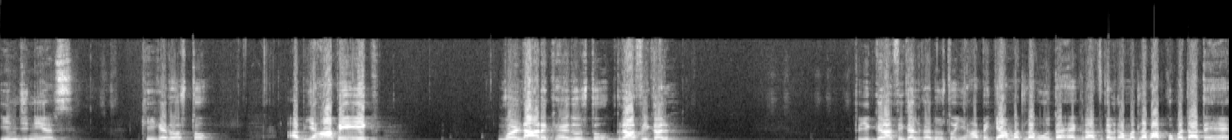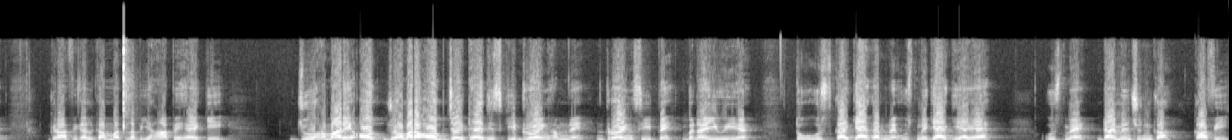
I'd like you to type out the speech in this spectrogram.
engineers ठीक है दोस्तों? अब यहाँ पे एक वर्ड आ रखा है दोस्तों ग्राफिकल तो ये ग्राफिकल का दोस्तों यहाँ पे क्या मतलब होता है? ग्राफिकल का मतलब आपको बताते हैं। ग्राफिकल का मतलब यहाँ पे है कि जो हमारे जो हमारा ऑब्जेक्ट है, जिसकी ड्राइंग हमने ड्राइंग सीट पे बनाई हुई है तो उसका क्या करना है? उसमें क्या किया गया है? उसमें डायमेंशन का काफ़ी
